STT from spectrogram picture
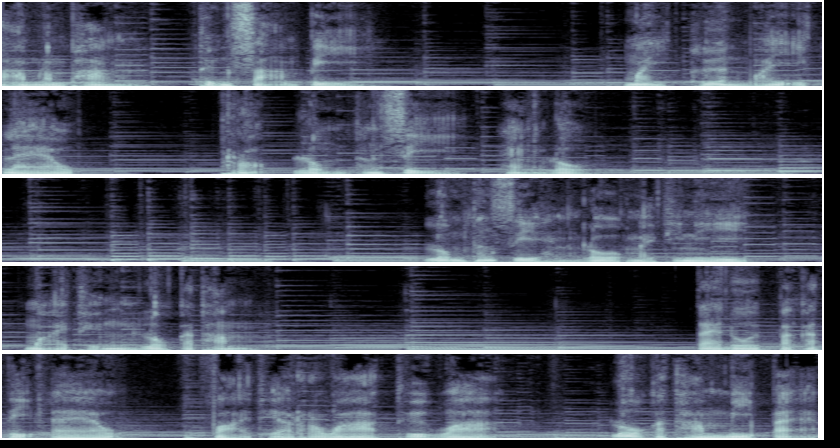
ตามลำพังถึงสามปี ไม่เคลื่อนไหวอีกแล้ว เพราะลมทั้งสี่แห่งโลก ลมทั้งสี่แห่งโลกในที่นี้ หมายถึงโลกธรรม แต่โดยปกติแล้ว ฝ่ายเทรวาสถือว่า โลกธรรมมีแปด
